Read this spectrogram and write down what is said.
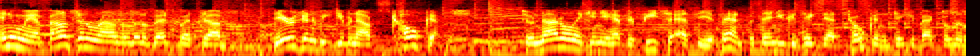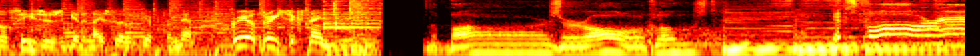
Anyway, I'm bouncing around a little bit, but uh, they're going to be giving out tokens. So not only can you have their pizza at the event, but then you can take that token and take it back to Little Caesars and get a nice little gift from them. 303 690. The bars are all closed. It's four in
